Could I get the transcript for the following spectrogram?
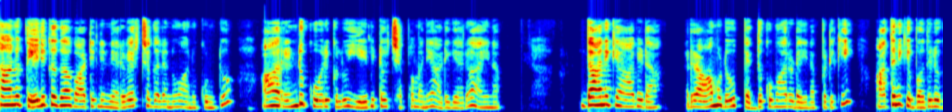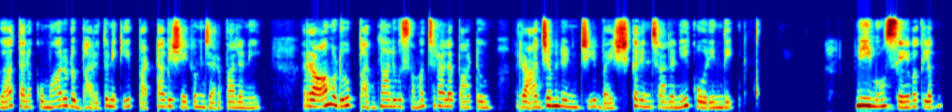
తాను తేలికగా వాటిని నెరవేర్చగలను అనుకుంటూ ఆ రెండు కోరికలు ఏమిటో చెప్పమని అడిగారు ఆయన. దానికి ఆవిడ రాముడు పెద్ద కుమారుడైనప్పటికీ అతనికి బదులుగా తన కుమారుడు భరతునికి పట్టాభిషేకం జరపాలని రాముడు పద్నాలుగు సంవత్సరాల పాటు రాజ్యం నుంచి బహిష్కరించాలని కోరింది. మేము సేవకులం.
